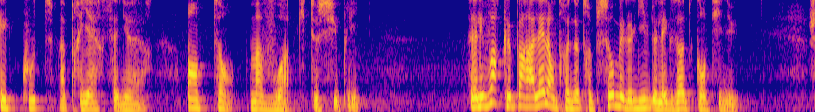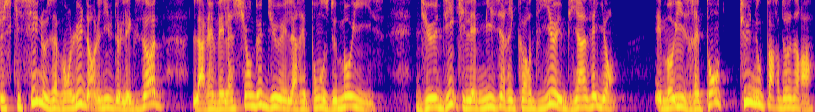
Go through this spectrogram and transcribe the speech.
écoute ma prière Seigneur, entends ma voix qui te supplie. Vous allez voir que le parallèle entre notre psaume et le livre de l'Exode continue. Jusqu'ici, nous avons lu dans le livre de l'Exode la révélation de Dieu et la réponse de Moïse. Dieu dit qu'il est miséricordieux et bienveillant. Et Moïse répond, Tu nous pardonneras.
